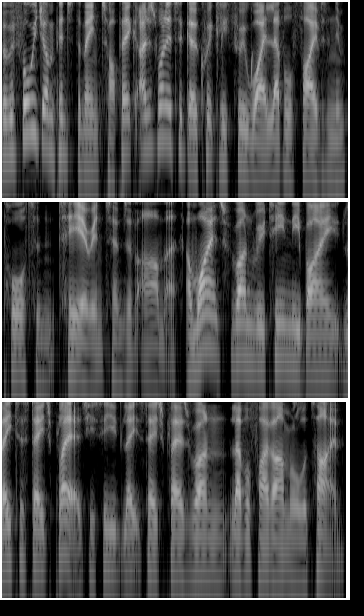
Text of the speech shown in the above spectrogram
But before we jump into the main topic, I just wanted to go quickly through why level 5 is an important tier in terms of armor and why it's run routinely by later stage players. You see late stage players run level 5 armor all the time.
